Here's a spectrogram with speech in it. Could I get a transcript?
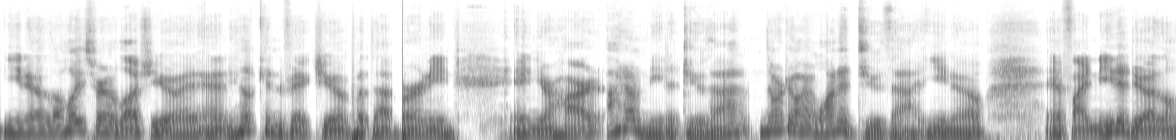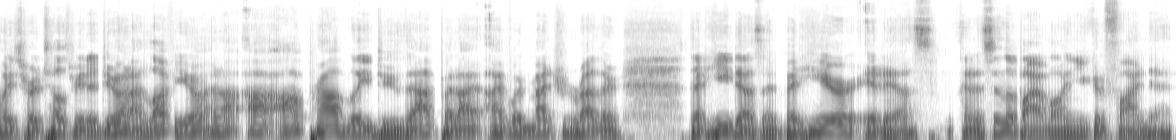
you know, the Holy Spirit loves you and, and, He'll convict you and put that burning in your heart. I don't need to do that, nor do I want to do that. You know, if I need to do it and the Holy Spirit tells me to do it, I love you and I, will probably do that, but I, I would much rather that He does it. But here it is, and it's in the Bible and you can find it.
